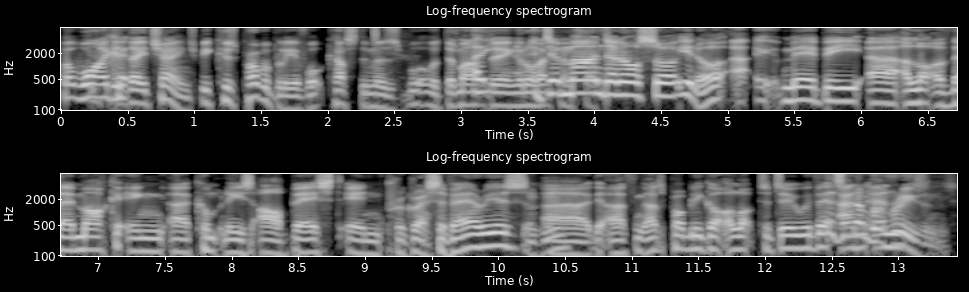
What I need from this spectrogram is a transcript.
But why C- did they change? Because probably of what customers were demanding and all that. kind of demand and also you know uh, maybe uh, a lot of their marketing uh, companies are based in progressive areas uh, i think that's probably got a lot to do with it Mm-hmm. There's a number and, of reasons.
